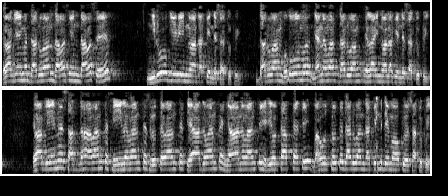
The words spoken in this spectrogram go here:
එවැගේම දරුවන් දවසින් දවස නිරෝගී වෙනවා දකින්න සතුටුයි. දරුවන් බොහෝම නැනවත් දරුවන් වෙලා ඉන්නවා දකින්න සතුටුයි. එවැගේම සද්ධාවන්ත, සීලවන්ත, ශ්‍රුතවන්ත, ත්‍යාගවන්ත, ඥානවන්ත, හිරියොතප් ඇති බහුසුත දරුවන් දකින්න දෙමව්පියෝ සතුටුයි.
